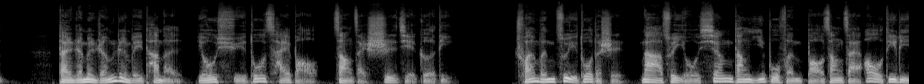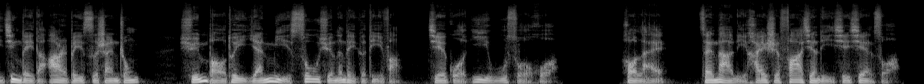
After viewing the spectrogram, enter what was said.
但人们仍认为他们有许多财宝葬在世界各地。传闻最多的是，纳粹有相当一部分宝藏在奥地利境内的阿尔卑斯山中。寻宝队严密搜寻了那个地方，结果一无所获。后来在那里还是发现了一些线索。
